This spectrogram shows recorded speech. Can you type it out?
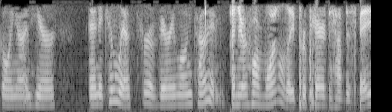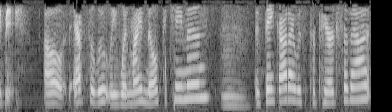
going on here, and it can last for a very long time. And you're hormonally prepared to have this baby. Oh, absolutely. When my milk came in, Mm. and thank God I was prepared for that,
